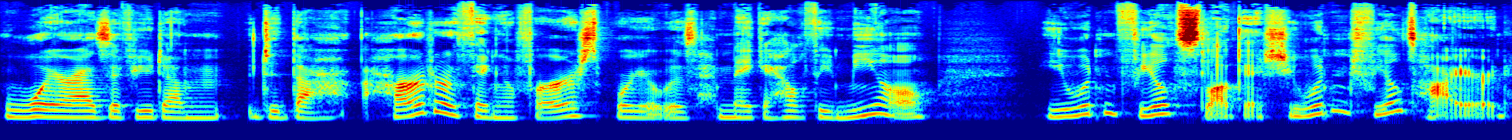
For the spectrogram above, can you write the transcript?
Whereas if you done did the harder thing first, where it was make a healthy meal, you wouldn't feel sluggish. You wouldn't feel tired.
